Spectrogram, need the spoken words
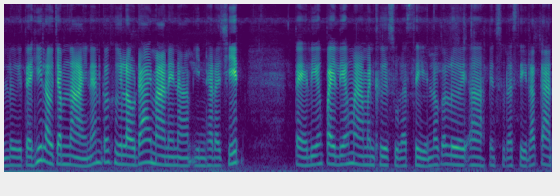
นเลย แต่ที่เราจำหน่ายนั่นก็คือเราได้มาในนามอินทรชิต แต่เลี้ยงไปเลี้ยงมามันคือสุรเสนเราก็เลยอ่าเป็นสุรเสนละกัน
